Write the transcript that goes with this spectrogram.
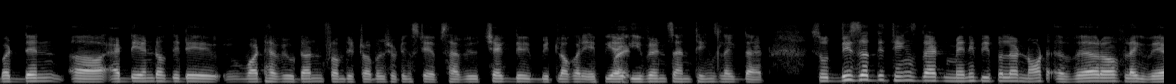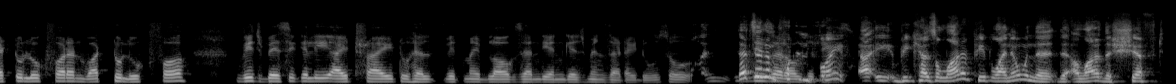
but then uh, at the end of the day what have you done from the troubleshooting steps? Have you checked the bitlocker api right. events and things like that? So these are the things that many people are not aware of like where to look for and what to look for which basically i try to help with my blogs and the engagements that i do. So that's an important point uh, because a lot of people i know when the, the a lot of the shift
